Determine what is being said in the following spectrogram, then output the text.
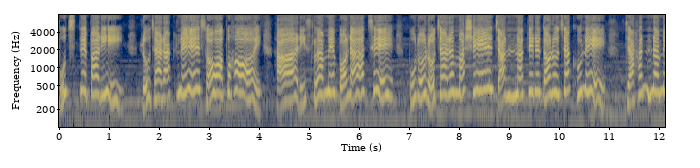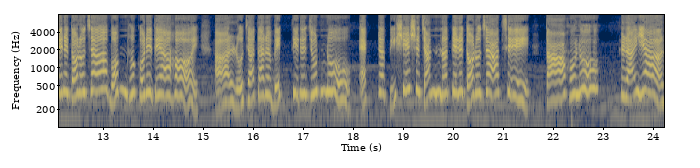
বুঝতে পারি। রোজা রাখলে সওয়াব হয়। আর ইসলামে বলা আছে, পুরো রোজার মাসে জান্নাতের দরজা খুলে জাহান্নামের দরজা বন্ধ করে দেয়া হয়, আর রোজাদার ব্যক্তির জন্য একটা বিশেষ জান্নাতের দরজা আছে, তা হলো রায়ান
